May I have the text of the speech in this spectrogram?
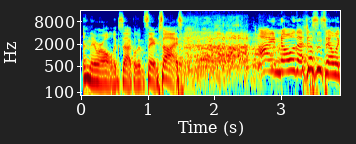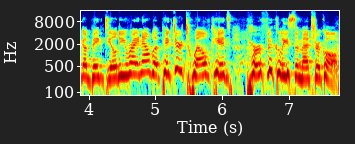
And they were all exactly the same size. I know that doesn't sound like a big deal to you right now, but picture 12 kids perfectly symmetrical.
